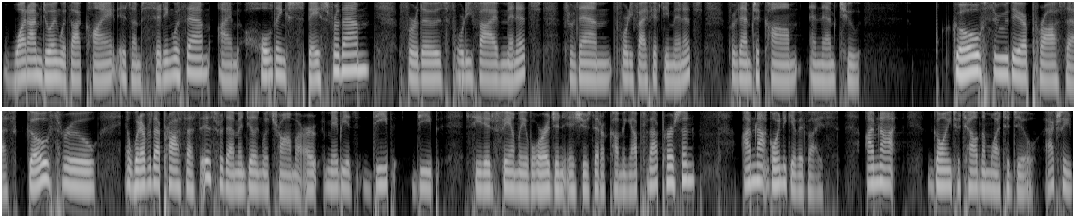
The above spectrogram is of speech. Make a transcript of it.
What I'm doing with that client is I'm sitting with them, I'm holding space for them for those 45 minutes, for them 45, 50 minutes, for them to come and them to go through their process, go through, and whatever that process is for them in dealing with trauma, or maybe it's deep, deep seated family of origin issues that are coming up for that person. I'm not going to give advice. I'm not going to tell them what to do. I actually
